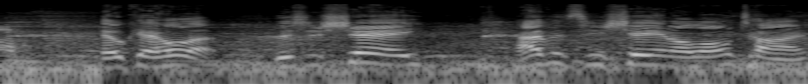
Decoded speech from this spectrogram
What's Okay, hold up. This is Shay. I haven't seen Shay in a long time,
